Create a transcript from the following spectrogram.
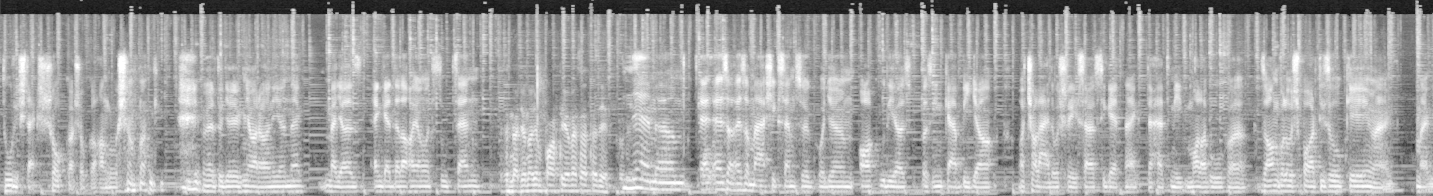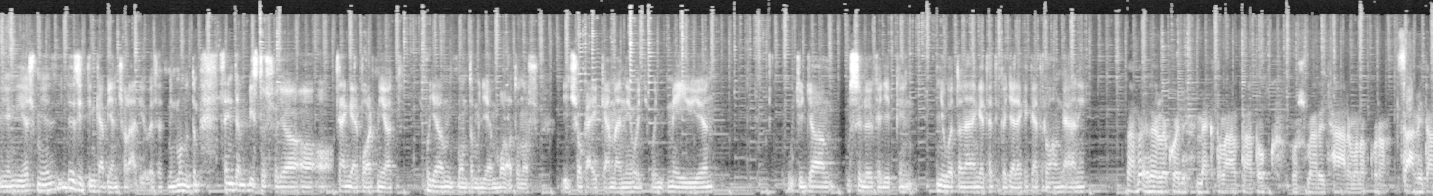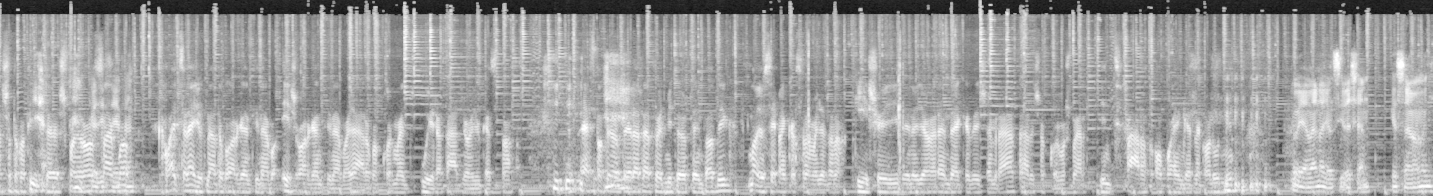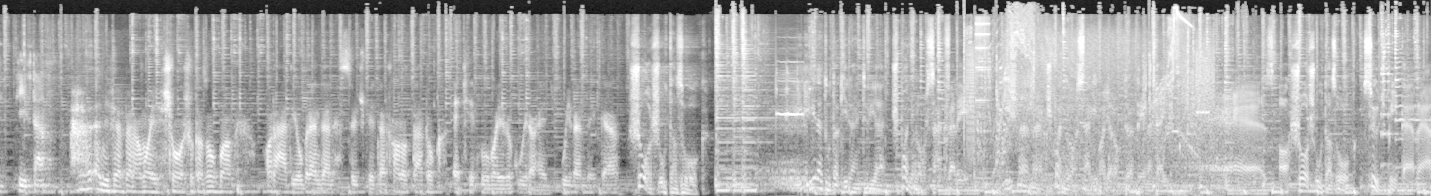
turisták sokkal-sokkal hangosabbak, mert ugye ők nyaralni jönnek, megy az engedd el a hajamat az utcán. Ez egy nagyon-nagyon parti övezet egyébként? Nem, ez a, ez a másik szemszög, hogy Alkudi az, az inkább így a, a családos része a szigetnek, tehát még Malagók, az angolos partizóké, meg meg ilyen ilyesmi, de ez itt inkább ilyen családi övezet, mint mondottam. Szerintem biztos, hogy a, a, a tengerpart miatt, ugye, amit mondtam, hogy ilyen balatonos, így sokáig kell menni, hogy, hogy mélyüljön. Úgyhogy a szülők egyébként nyugodtan engedhetik a gyerekeket rohangálni Hát nagyon örülök, hogy megtaláltátok most már egy hároman akkor a számításotokat itt yeah. Spanyolországban. Ha egyszer eljutnátok Argentinába, és Argentinába járok, akkor majd újra tárgyaljuk ezt a ezt a történetet, hogy mi történt addig. Nagyon szépen köszönöm, hogy ezen a késői időn hogy a rendelkezésemre álltál, és akkor most már mint fáradt apa engedlek aludni. Olyan, mert nagyon szívesen. Köszönöm, hogy hívtál. Ennyi fér bele a mai sorsutazókba. A Rádió Branden Szőcs Pétert hallottátok, egy hét múlva jövök újra egy új vendéggel. Sorsutazók Életutak iránytűje Spanyolország felé. Ismerd meg spanyolországi magyarok történeteit. Ez a Sorsutazók Szőcs Péterrel.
